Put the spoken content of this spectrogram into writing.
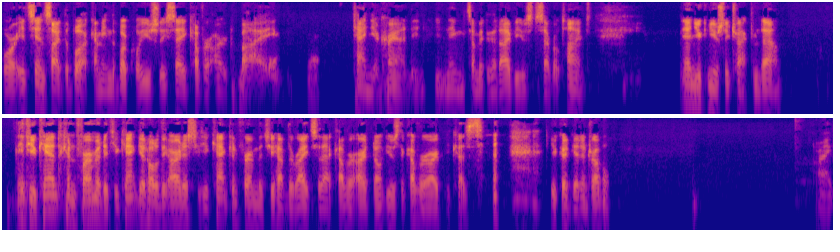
or it's inside the book. I mean, the book will usually say cover art by Tania Craan. You, you name somebody that I've used several times, and you can usually track them down. If you can't confirm it, if you can't get hold of the artist, if you can't confirm that you have the rights to that cover art, don't use the cover art because you could get in trouble. right.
